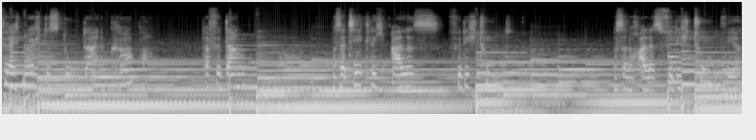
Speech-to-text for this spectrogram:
Vielleicht möchtest du deinem Körper dafür danken, was er täglich alles für dich tut, was er noch alles für dich tun wird.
